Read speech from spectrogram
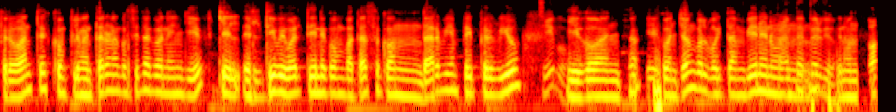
pero antes complementar una cosita con NGF, que el, el tipo igual tiene combatazo con Darby en pay-per-view Sí, y con, y con Jungle Boy también en Ah, un, en un don,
